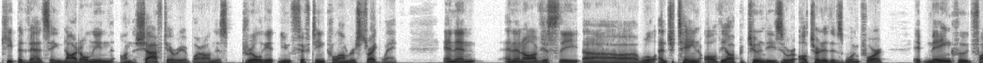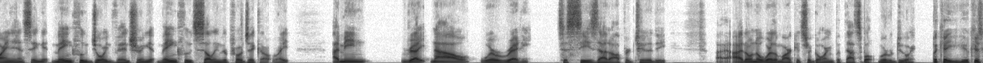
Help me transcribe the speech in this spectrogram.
keep advancing, not only in, on the shaft area, but on this brilliant new 15 kilometer strike length. And then, and then obviously, uh, we'll entertain all the opportunities or alternatives going forward. It may include financing, it may include joint venturing, it may include selling the project outright. I mean, right now, we're ready to seize that opportunity. I, don't know where the markets are going, but that's what we're doing. Okay, because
